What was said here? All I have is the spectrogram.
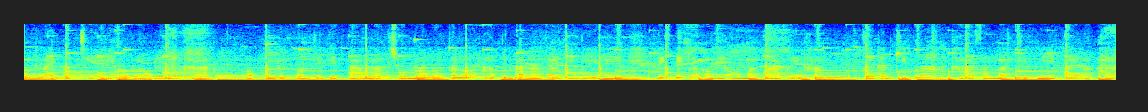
กดไลค์ กดแชร์ให้พวกเราด้วยนะคะ ขอบคุณทุกคนที่ติดตามรับชมมาโดยตลอดค่ะ เป็นกำลังใจที่ดีให้เด็กๆ แล้วก็แม่ออมมากๆเลยค่ะ เจอกันคลิปหน้านะคะสำหรับคลิปนี้ไปแล้วค่ะ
